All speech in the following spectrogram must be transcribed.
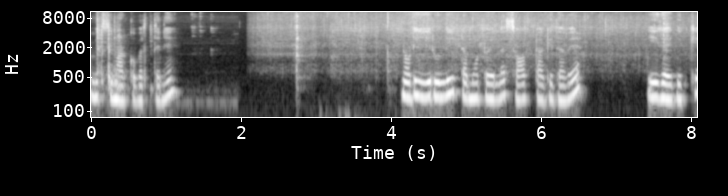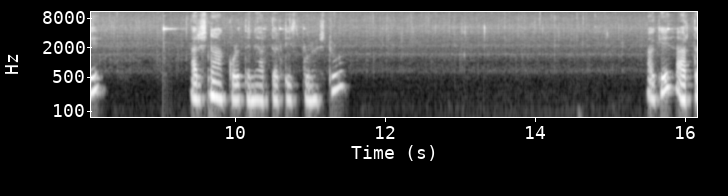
ಮಿಕ್ಸಿ ಮಾಡ್ಕೊಬರ್ತೇನೆ ನೋಡಿ ಈರುಳ್ಳಿ, ಟೊಮೊಟೊ ಎಲ್ಲ ಸಾಫ್ಟ್ ಆಗಿದ್ದಾವೆ ಈಗ ಇದಕ್ಕೆ ಅರಿಶಿನ ಹಾಕ್ಕೊಳ್ತೇನೆ, ಅರ್ಧ ಟೀ ಸ್ಪೂನಷ್ಟು ಹಾಗೆ ಅರ್ಧ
